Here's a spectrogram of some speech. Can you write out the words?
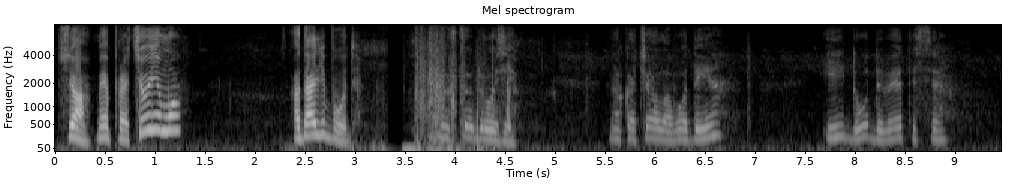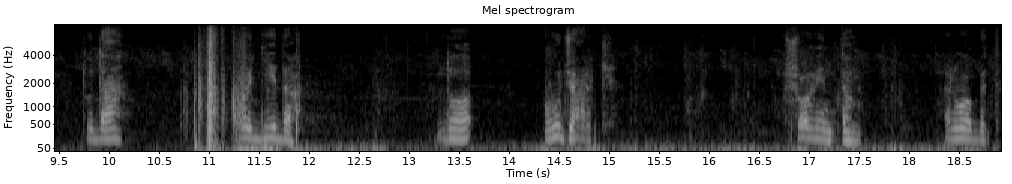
Все, ми працюємо, а далі буде. Ну що, друзі, накачала води і йду дивитися туди до діда, до гуджарки. Що він там робить?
